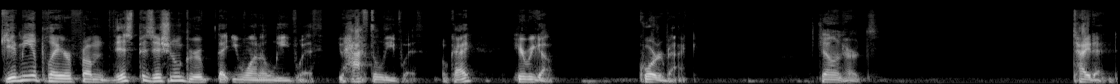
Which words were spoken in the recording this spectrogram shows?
Give me a player from this positional group that you want to leave with. You have to leave with. Okay. Here we go quarterback. Jalen Hurts. Tight end.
